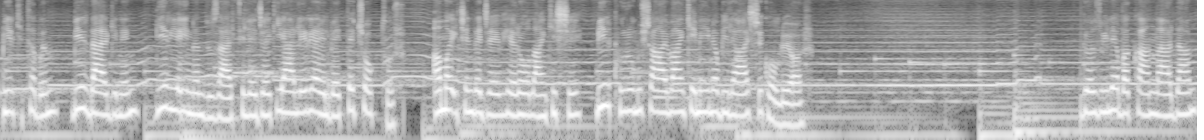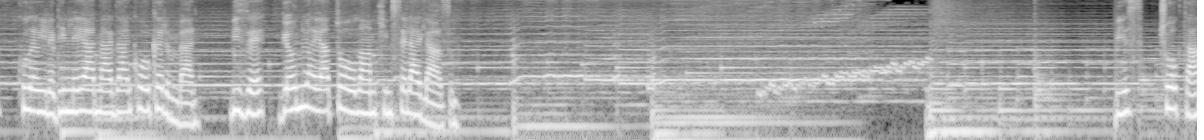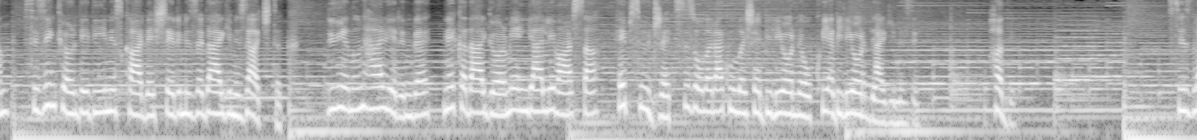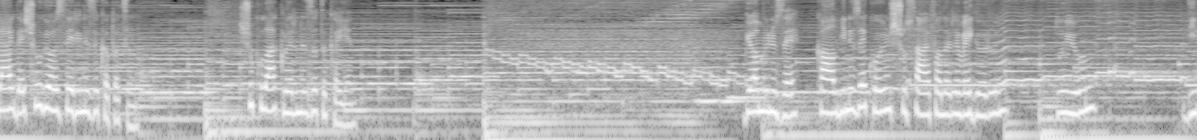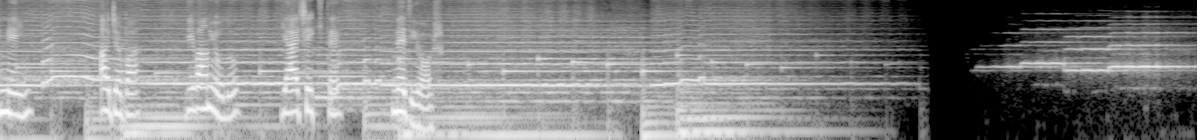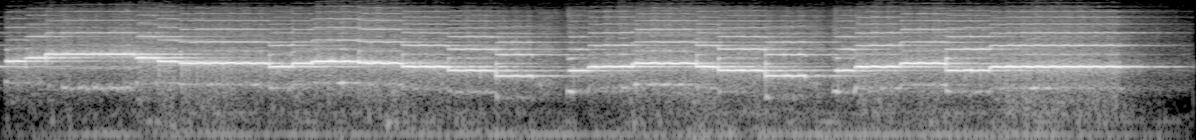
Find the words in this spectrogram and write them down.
Bir kitabın, bir derginin, bir yayının düzeltilecek yerleri elbette çoktur. Ama içinde cevheri olan kişi, bir kurumuş hayvan kemiğine bile aşık oluyor. Gözüyle bakanlardan, kulağıyla dinleyenlerden korkarım ben. Bize, gönlü hayatta olan kimseler lazım. Biz, çoktan, sizin kör dediğiniz kardeşlerimize dergimizi açtık. Dünyanın her yerinde, ne kadar görme engelli varsa, hepsi ücretsiz olarak ulaşabiliyor ve okuyabiliyor dergimizi. Hadi. Sizler de şu gözlerinizi kapatın. Şu kulaklarınızı tıkayın. Gömrünüze, kalbinize koyun şu sayfaları ve görün, duyun, dinleyin. Acaba divan yolu gerçekte ne diyor?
